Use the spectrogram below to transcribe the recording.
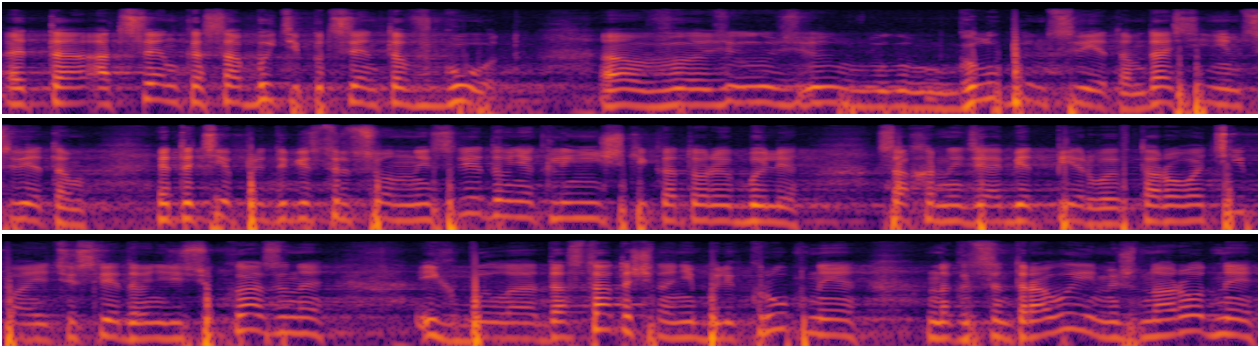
это оценка событий пациента в год. А, в, голубым цветом, да, синим цветом это те предрегистрационные исследования клинические, которые были сахарный диабет первого и второго типа. Эти исследования здесь указаны. Их было достаточно, они были крупные, многоцентровые, международные.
